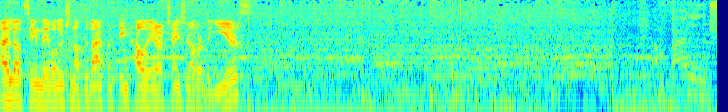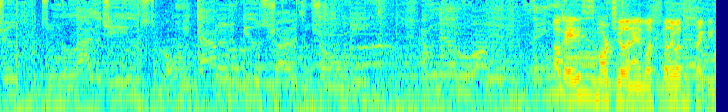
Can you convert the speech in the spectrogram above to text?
I love seeing the evolution of the band and seeing how they are changing over the years. Okay, this is more chill than I was, what I was expecting.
